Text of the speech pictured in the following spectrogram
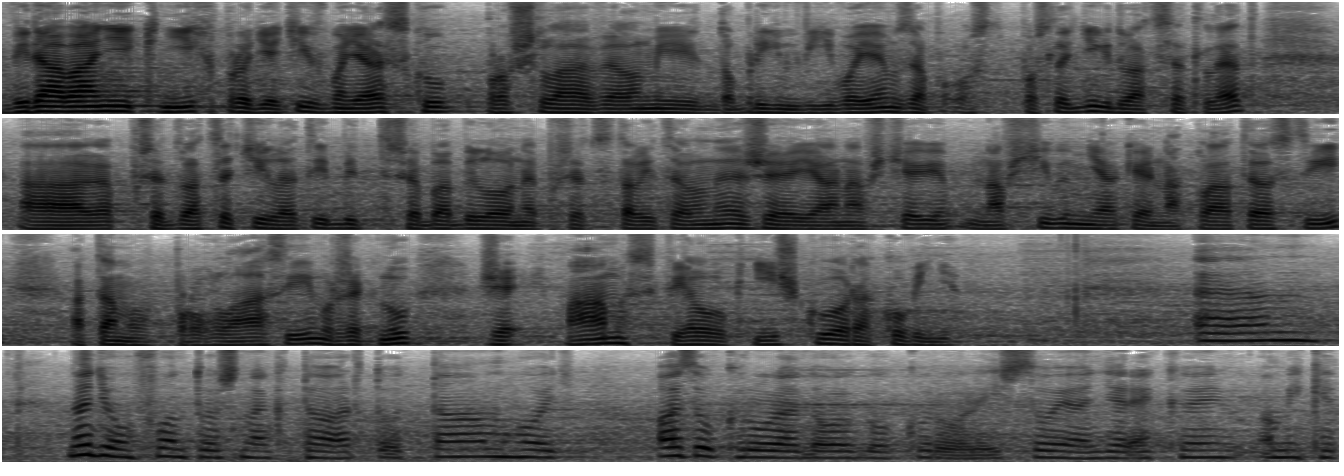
Vydávání knih pro děti v Maďarsku prošla velmi dobrým vývojem za pos- posledních 20 let a před 20 lety by třeba bylo nepředstavitelné, že já navštívím, navštívím nějaké nakladatelství a tam prohlásím, řeknu, že mám skvělou knížku o rakovině. Um, nagyon fontosnak tartottam, hogy azokról a dolgokról is szóljon gyerekkönyv, amiket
